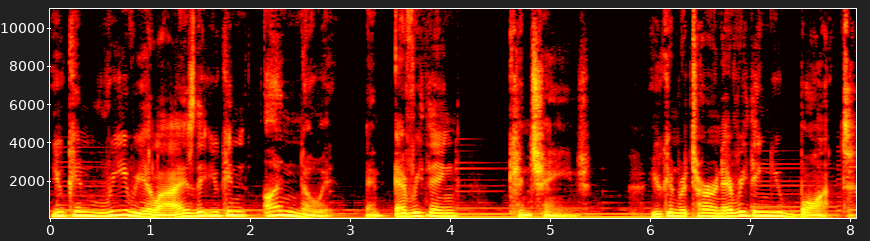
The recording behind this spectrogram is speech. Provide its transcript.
you can re realize that you can unknow it and everything can change. You can return everything you bought,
